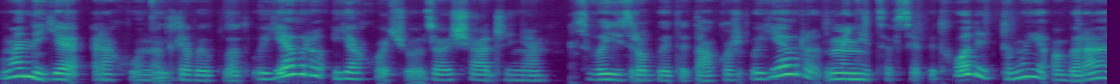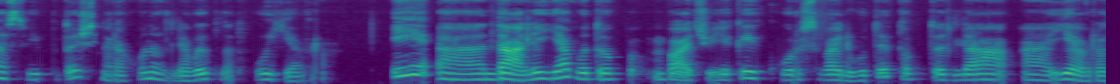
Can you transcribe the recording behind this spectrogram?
У мене є рахунок для виплат у євро, я хочу заощадження свої зробити також у євро. Мені це все підходить, тому я обираю свій поточний рахунок для виплат у євро. І е, далі я буду бачу, який курс валюти, тобто для е, євро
